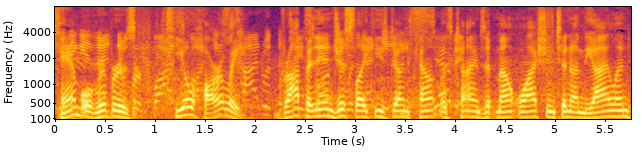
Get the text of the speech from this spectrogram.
Campbell Rivers, Teal Harle dropping in just like he's done countless times at Mount Washington on the island.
